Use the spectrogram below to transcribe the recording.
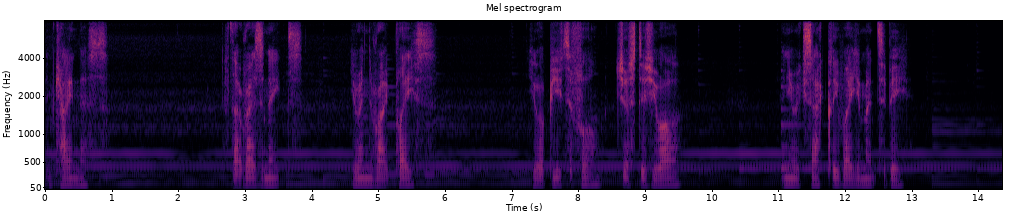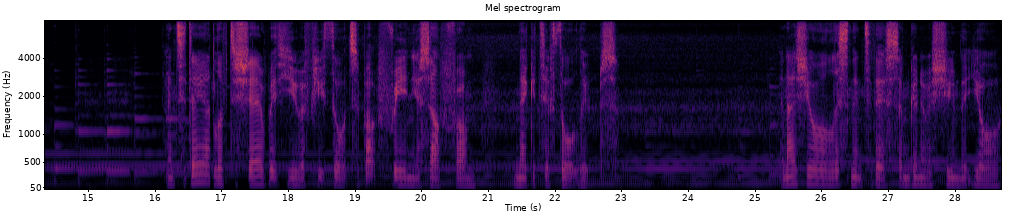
and kindness. If that resonates, you're in the right place. You are beautiful just as you are, and you're exactly where you're meant to be. And today I'd love to share with you a few thoughts about freeing yourself from negative thought loops. And as you're listening to this, I'm going to assume that you're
